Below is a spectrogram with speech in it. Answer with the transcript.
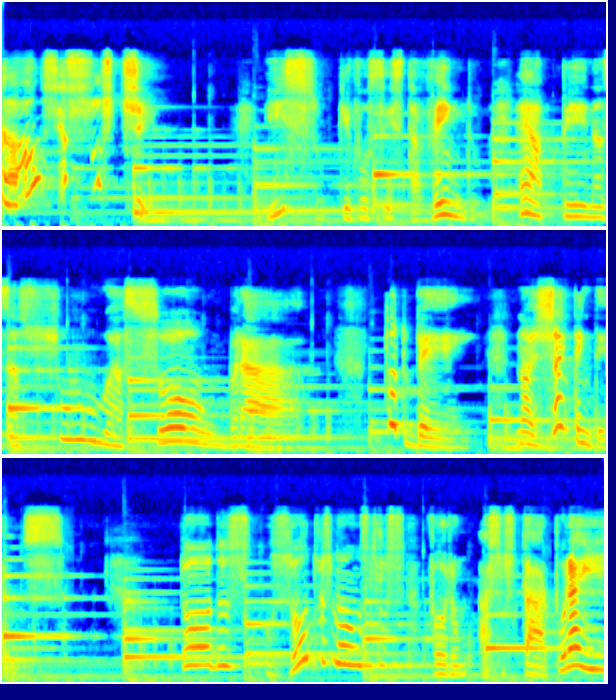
não se assuste. Isso que você está vendo é apenas a sua sombra. Tudo bem, nós já entendemos. Todos os outros monstros foram assustar por aí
